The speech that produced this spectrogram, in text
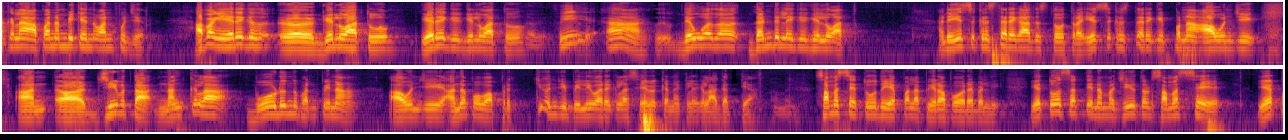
ಅಕಲ ಅಪನಂಬಿಕೆಯಿಂದ ಅನ್ಪುಜೇರು ಎರೆಗೆ ಗೆಲ್ಲು ಆತು ಎರೆಗೆ ಗೆಲುವಾತು ಈ ಆ ದೆವ್ವದ ದಂಡಲೆಗೆ ಗೆಲುವಾತು ಅಂಡ್ ಯೇಸು ಕ್ರಿಸ್ತರಿಗಾದ ಸ್ತೋತ್ರ. ಯೇಸು ಕ್ರಿಸ್ತರಿಗೆ ಪುನಃ ಆ ಒಂಜಿ ಜೀವಿತ ನಂಕಲ ಬೋಡೊಂದು ಪನ್ಪಿನ ಆ ಒಂಜಿ ಅನುಭವ ಪ್ರತಿಯೊಂಜಿ ಬೆಲಿವರೆಗಳ ಸೇವಕನಕಲೆಗಳ ಅಗತ್ಯ. ಸಮಸ್ಯೆ ತೂದು ಎಪ್ಪಲ ಪೀರಪೋರೆ ಬಲ್ಲಿ. ಎತ್ತೋ ಸತ್ಯ ನಮ್ಮ ಜೀವಿತದ ಸಮಸ್ಯೆ ಏಪ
